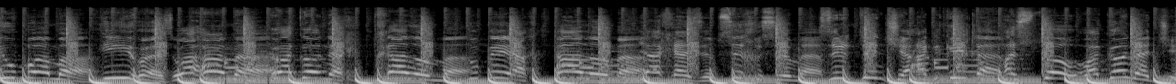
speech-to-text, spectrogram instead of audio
იუბამა იჰეს ვაჰამა ვაგონახ თხალომა კუპეახ თალომა იახაზე ფსიხუსუმა ზირტინჩა აგგიყა ჰასტო ვაგონაჩი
